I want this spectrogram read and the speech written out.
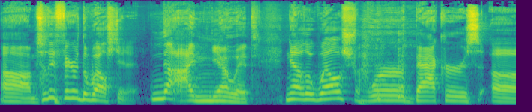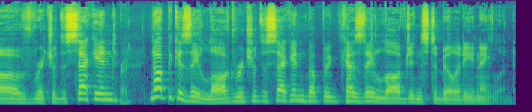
Um, so they figured the Welsh did it. Nah, I knew it. Now the Welsh were backers of Richard II, not because they loved Richard II, but because they loved instability in England.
